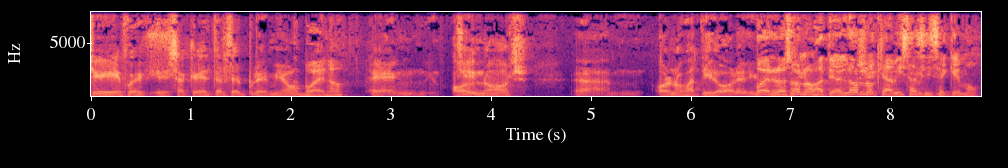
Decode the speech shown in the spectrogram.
Sí, fue, eh, saqué el tercer premio Bueno. en hornos, eh, hornos batidores. Bueno, los hornos batidores, el horno que avisa si se quemó.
